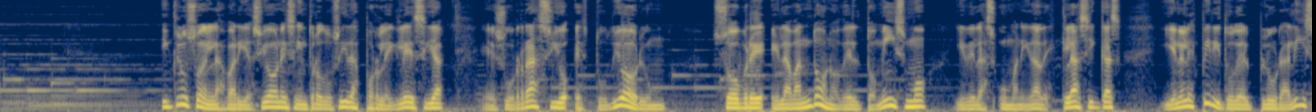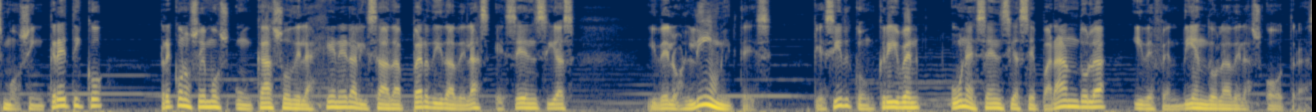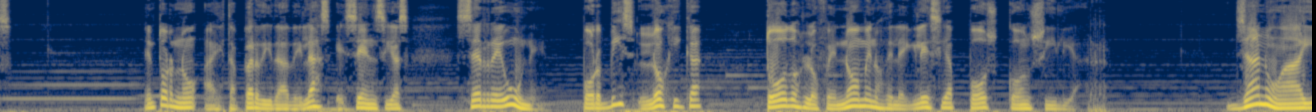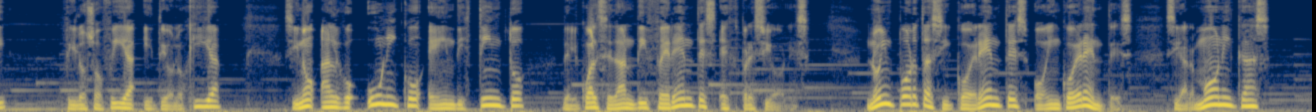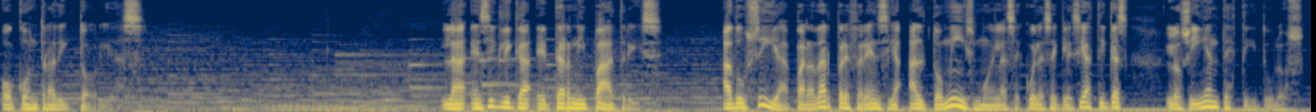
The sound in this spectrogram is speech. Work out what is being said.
Incluso en las variaciones introducidas por la Iglesia en su Ratio Studiorum sobre el abandono del tomismo y de las humanidades clásicas y en el espíritu del pluralismo sincrético, reconocemos un caso de la generalizada pérdida de las esencias y de los límites que circunscriben una esencia separándola y defendiéndola de las otras. En torno a esta pérdida de las esencias se reúne por vis lógica todos los fenómenos de la iglesia posconciliar. Ya no hay filosofía y teología, sino algo único e indistinto del cual se dan diferentes expresiones. No importa si coherentes o incoherentes, si armónicas o contradictorias. La encíclica Eterni Patris aducía para dar preferencia al tomismo en las escuelas eclesiásticas los siguientes títulos.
